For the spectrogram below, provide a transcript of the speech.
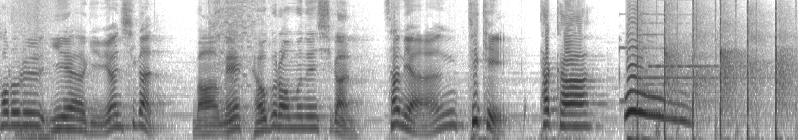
서로를 이해하기 위한 시간. 마음의 벽을 허무는 시간. 삼양 티키타카.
